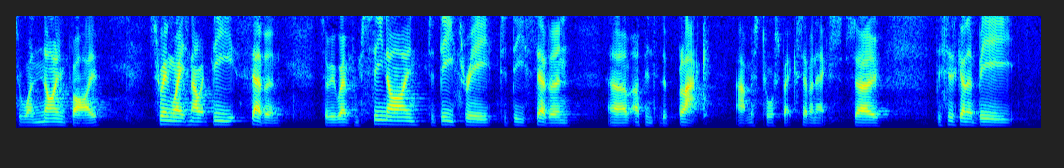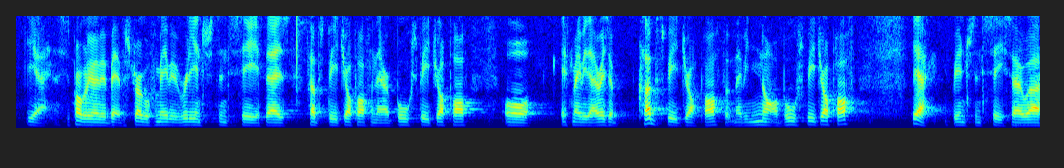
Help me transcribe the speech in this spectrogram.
to 195. Swing weight is now at D7. So we went from C9 to D3 to D7 um, up into the black Atmos Tour Spec 7X. So this is going to be, yeah, this is probably going to be a bit of a struggle for me, but really interesting to see if there's club speed drop off and there a ball speed drop off, or if maybe there is a club speed drop off, but maybe not a ball speed drop off. Yeah, it'd be interesting to see. So uh,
